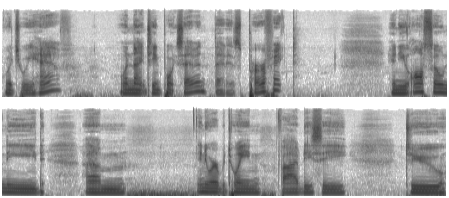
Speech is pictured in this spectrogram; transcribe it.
which we have 119.7 that is perfect and you also need um, anywhere between 5 DC to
